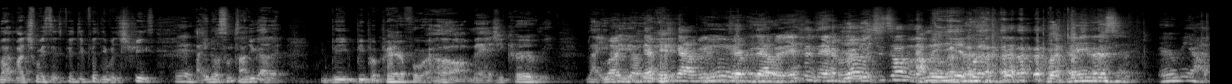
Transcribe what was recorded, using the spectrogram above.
my, my choice is 50-50 with the streets. Yeah. Like you know, sometimes you gotta be be prepared for oh man, she curved me. Like you Well, know, you you definitely gotta be prepared for that with the internet, bro. What you talking about? I mean, yeah, but, but Hey, listen. Hear me out.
